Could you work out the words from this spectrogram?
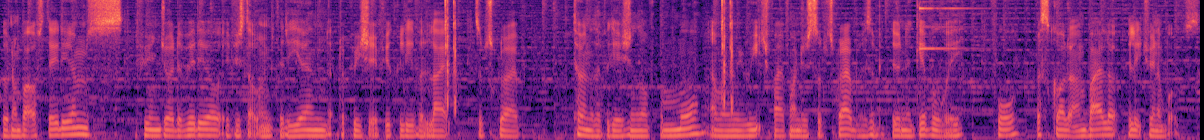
Building Battle Stadiums. If you enjoyed the video, if you stuck with me to the end, I'd appreciate if you could leave a like, subscribe, turn notifications on for more. And when we reach 500 subscribers, I'll be doing a giveaway for the Scarlet and Violet Trainer box.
